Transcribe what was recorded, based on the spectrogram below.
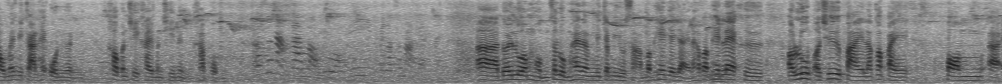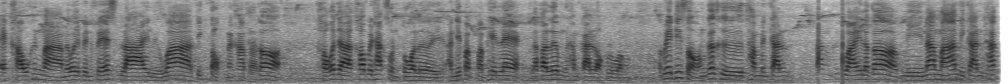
ราไม่มีการให้โอนเงินเข้าบัญชีใครบัญชีหนึ่งครับผมลักษณะการหลอกลวงนี่ เป็นลักษณะแบบไหนอ่าโดยรวมผมสรุปให้นะมันจะมีอยู่ 3 ประเภทใหญ่ๆนะครับประเภทแรกคือเอารูปเอาชื่อไปแล้วก็ไปปลอมแอคเคาท์ขึ้นมา ไม่ว่าจะเป็น Face Line หรือว่า TikTok นะครับครับ ก็เขาก็จะเข้าไปทักส่วนตัวเลย อันนี้ประประเภทแรกแล้วก็เริ่มทำการหลอกลวง ประเภทที่ 2 ก็คือทำเป็นการตั้งขึ้นไว้ แล้วก็มีหน้าม้ามีการทัก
